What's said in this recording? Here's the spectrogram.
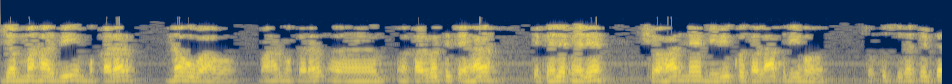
جب مہر بھی مقرر نہ ہوا ہو۔ مہر مقرر خلوت سیاح سے پہلے پہلے شوہر نے بیوی کو طلاق دی ہو، تو اس صورت میں پھر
